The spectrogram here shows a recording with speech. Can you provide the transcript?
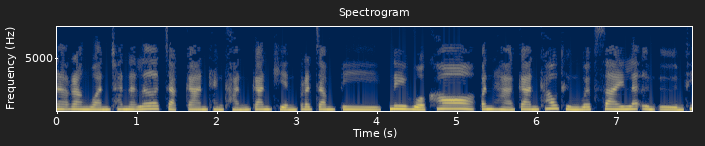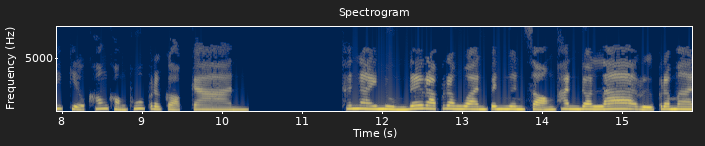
นะรางวัลชนะเลิศจากการแข่งขันการเขียนประจำปี ในหัวข้อ ปัญหาการเข้าถึงเว็บไซต์และอื่น ๆ ที่เกี่ยวข้องของผู้ประกอบการ ทนายหนุ่มได้รับรางวัลเป็นเงิน 2,000 ดอลลาร์ หรือประมาณ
